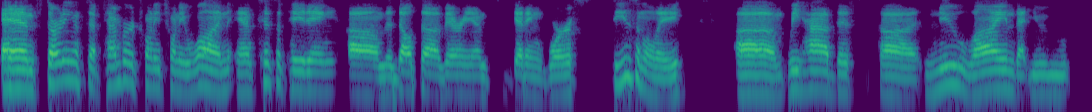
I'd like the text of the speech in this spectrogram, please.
And starting in September 2021, anticipating um, the Delta variant getting worse seasonally, um, we had this uh, new line that you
